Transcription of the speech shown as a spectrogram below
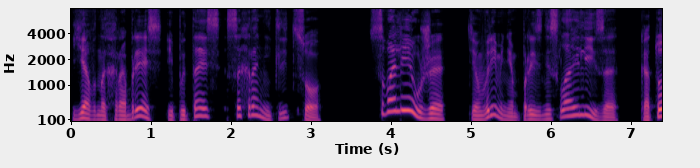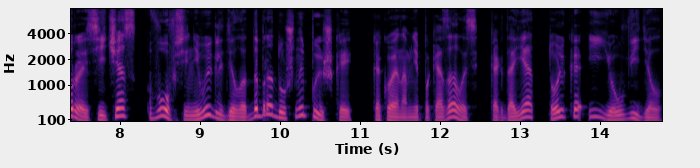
явно храбрясь и пытаясь сохранить лицо. «Свали уже!» — тем временем произнесла Элиза, которая сейчас вовсе не выглядела добродушной пышкой, какой она мне показалась, когда я только ее увидел.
